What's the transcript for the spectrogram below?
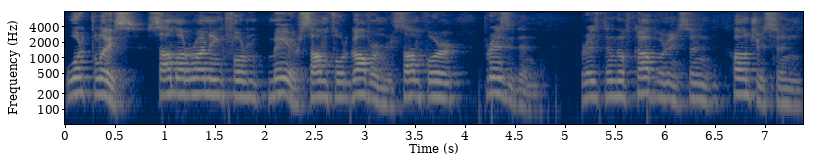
workplace. Some are running for mayor, some for governor, some for president, president of companies and countries and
